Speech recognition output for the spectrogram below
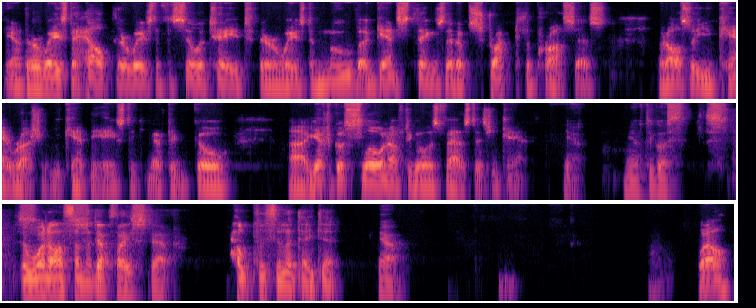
Yeah, there are ways to help, there are ways to facilitate, there are ways to move against things that obstruct the process, but also you can't rush it. You can't be hasty. You have to go uh, you have to go slow enough to go as fast as you can. Yeah, you have to go. so, what are some step of by step help facilitate it? Yeah. Well,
